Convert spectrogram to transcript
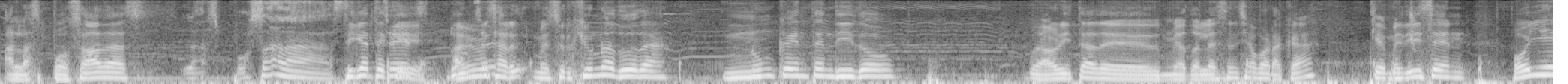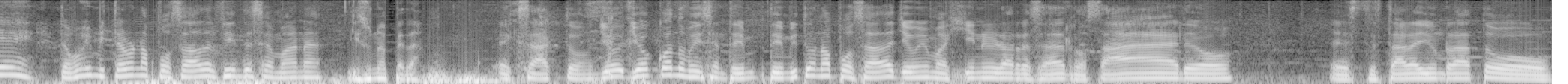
a las posadas? Las posadas. Fíjate que a mí me surgió una duda. Nunca he entendido, ahorita de mi adolescencia para acá, que me dicen, oye, te voy a invitar a una posada el fin de semana. Y es una peda. Exacto. Yo, yo cuando me dicen, te, te invito a una posada, yo me imagino ir a rezar el rosario, este, estar ahí un rato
